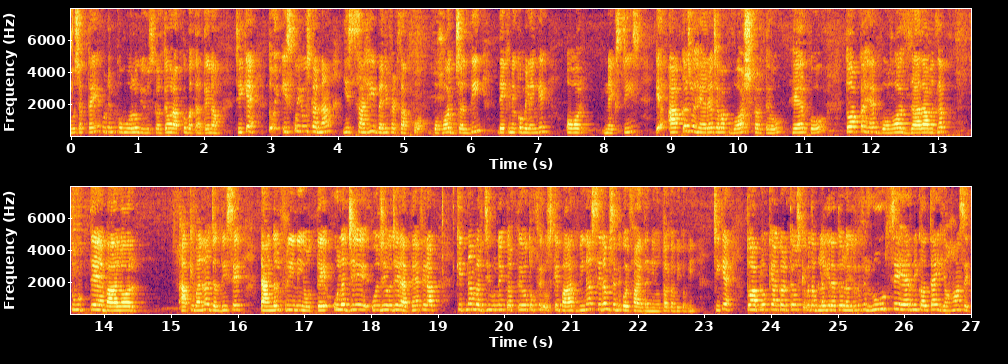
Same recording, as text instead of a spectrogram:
हो सकता है कुटन को वो लोग यूज़ करते हैं और आपको बताते ना ठीक है? तो इसको यूज़ करना, ये सारी बेनिफिट्स आपको बहुत जल्दी देखने को मिलेंगे। और नेक्स्ट चीज़ कि आपका जो हेयर है, जब आप वॉश करते हो हेयर को तो आपका हेयर बहुत ज़्यादा मतलब टूटते हैं बाल और आपके बाल ना जल्दी से टैंगल फ्री नहीं होते, उलझे उलझे उलझे रहते हैं। फिर आप कितना मर्ज़ी उन्हें करते हो तो फिर उसके बाद भी ना सिरम से भी कोई फ़ायदा नहीं होता कभी कभी ठीक है? तो आप लोग क्या करते हो, उसके बाद लगे रहते हो, लगे रहते हो, फिर रूट से हेयर निकलता है यहाँ से,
